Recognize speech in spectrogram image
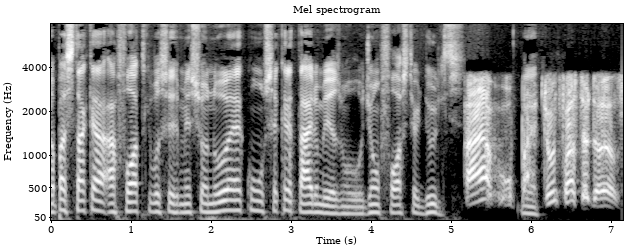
Só para citar que a, a, foto que você mencionou é com o secretário mesmo, o John Foster Dulles. Ah, opa, é. John Foster Dulles.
